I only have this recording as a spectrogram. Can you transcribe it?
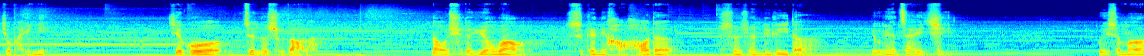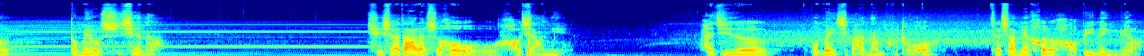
就陪你。结果真的数到了，那我许的愿望是跟你好好的、顺顺利利的，永远在一起。为什么都没有实现呢？去厦大的时候好想你，还记得我们一起爬南普陀，在上面喝了好冰的饮料。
